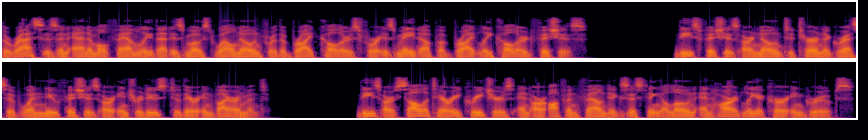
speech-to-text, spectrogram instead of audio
The wrasse is an animal family that is most well known for the bright colors for is made up of brightly colored fishes. These fishes are known to turn aggressive when new fishes are introduced to their environment. These are solitary creatures and are often found existing alone and hardly occur in groups.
